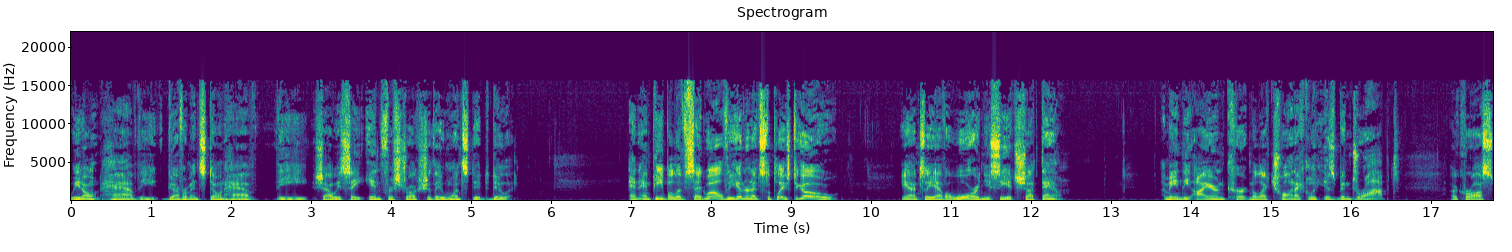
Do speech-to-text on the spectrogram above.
we don't have, the governments don't have the, shall we say, infrastructure they once did to do it. And, and people have said, well, the internet's the place to go. Yeah, until you have a war and you see it shut down. I mean, the Iron Curtain electronically has been dropped across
